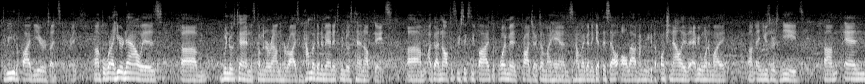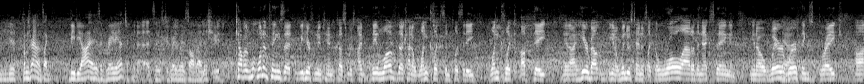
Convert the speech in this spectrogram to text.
three to five years, I'd say, right? Um, but what I hear now is um, Windows 10 is coming around the horizon. How am I going to manage Windows 10 updates? Um, I've got an Office 365 deployment project on my hands. How am I going to get this out, all out? How am I going to get the functionality that every one of my um, end users needs? Um, and it comes around, it's like VDI is a great answer for that. It's a, it's a great way to solve that issue. Calvin, one- of the things that we hear from Nutanix customers, I, they love the kind of one-click simplicity, one-click update. and I hear about you know Windows 10, it's like the rollout of the next thing, and you know where Yeah. where things break. Uh,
